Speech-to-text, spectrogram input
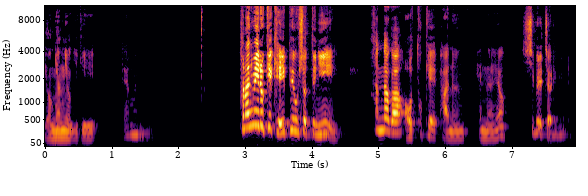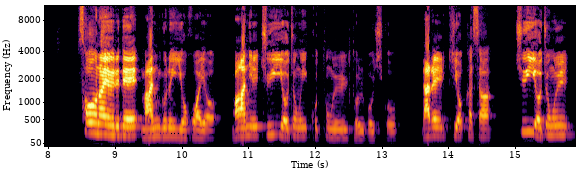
영향력이기 때문입니다. 하나님이 이렇게 개입해 오셨더니 한나가 어떻게 반응했나요? 11절입니다. 서원하여 이르되 만군의 여호와여 만일 주의 여종의 고통을 돌보시고 나를 기억하사 주의 여종을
